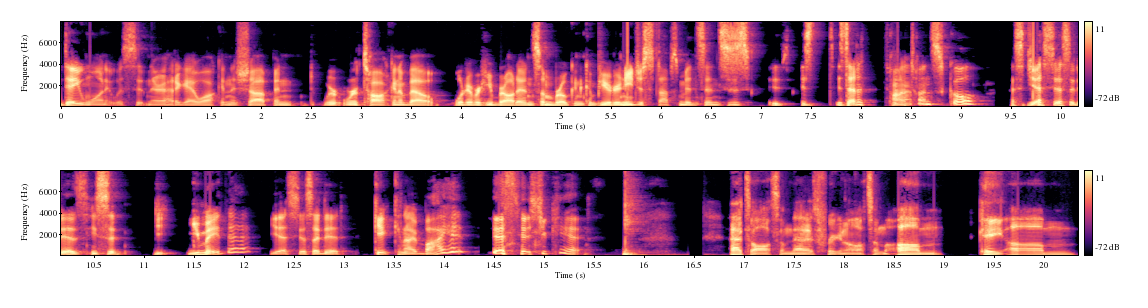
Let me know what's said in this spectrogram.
day one, it was sitting there. I had a guy walk in the shop, and we're we're talking about whatever he brought in, some broken computer, and he just stops mid sentence. Is, is is is that a tauntaun skull? I said, yes, yes, it is. He said, you made that? Yes, yes, I did. Can, can I buy it? Yes, yes, you can. That's awesome. That is freaking awesome. Um, okay. Um,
